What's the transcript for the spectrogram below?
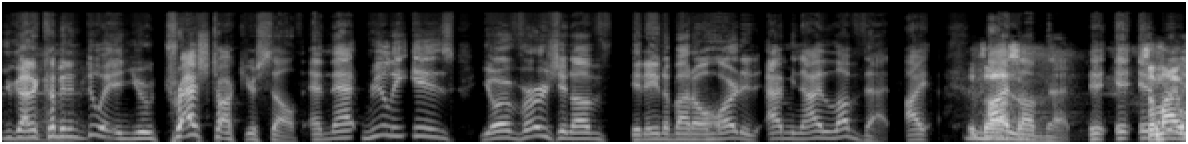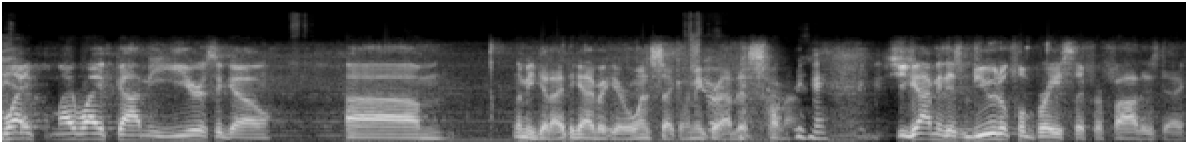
you got to come in and do it and you trash talk yourself and that really is your version of it ain't about a it i mean i love that i It's i love that It- it- it So my really is. wife, my wife got me years ago. Um, let me get. it. I think I have it here. One second. Let me Sure. grab this. Hold on. Okay. She got me this beautiful bracelet for Father's Day,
